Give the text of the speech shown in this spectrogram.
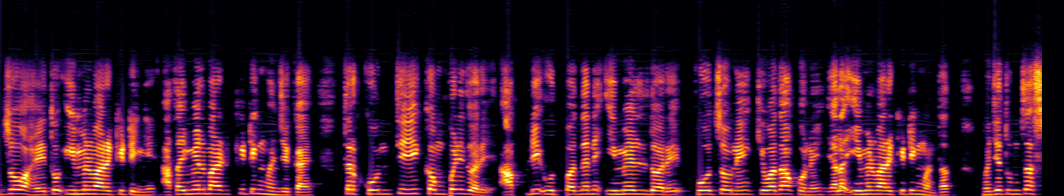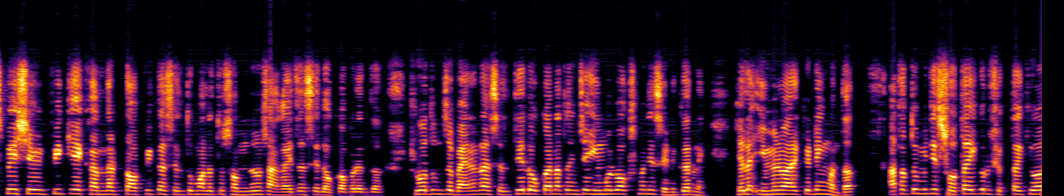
जो आहे तो ईमेल मार्केटिंग आहे. आता ईमेल मार्केटिंग म्हणजे काय? तर कोणतीही कंपनीद्वारे आपली उत्पादने ईमेलद्वारे पोहोचवणे किंवा दाखवणे याला ईमेल मार्केटिंग म्हणतात. म्हणजे तुमचा स्पेसिफिक एखादा टॉपिक असेल तुम्हाला तो समजावून सांगायचा असेल लोकांपर्यंत किंवा तुमचं बॅनर असेल ते लोकांना त्यांच्या ईमेल बॉक्समध्ये सेंड करणे. याला ईमेल मार्केटिंग म्हणतात. आता तुम्ही ते स्वतःही करू शकता किंवा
